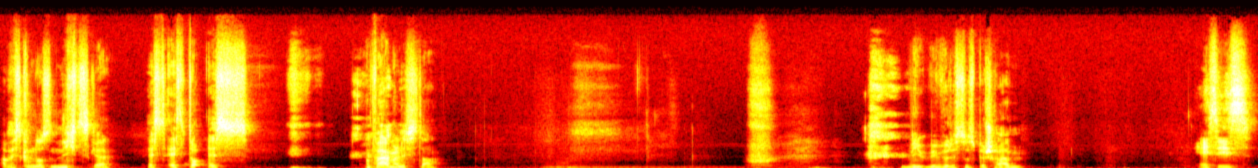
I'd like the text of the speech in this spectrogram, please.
Aber es kommt aus Nichts, gell? Es, es, es, auf einmal ist es da. Wie, wie würdest du es beschreiben? Es ist.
